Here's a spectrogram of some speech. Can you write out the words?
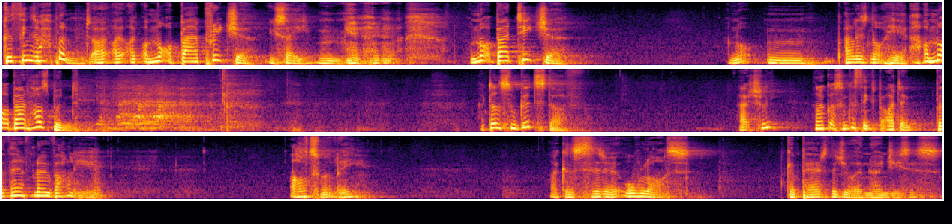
good things have happened. I, am not a bad preacher, you say. Mm, yeah. I'm not a bad teacher. I'm not, mm, Ali's not here. I'm not a bad husband. I've done some good stuff, actually. And I've got some good things, but I don't, but they're of no value. Ultimately, I consider it all loss compared to the joy of knowing Jesus.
